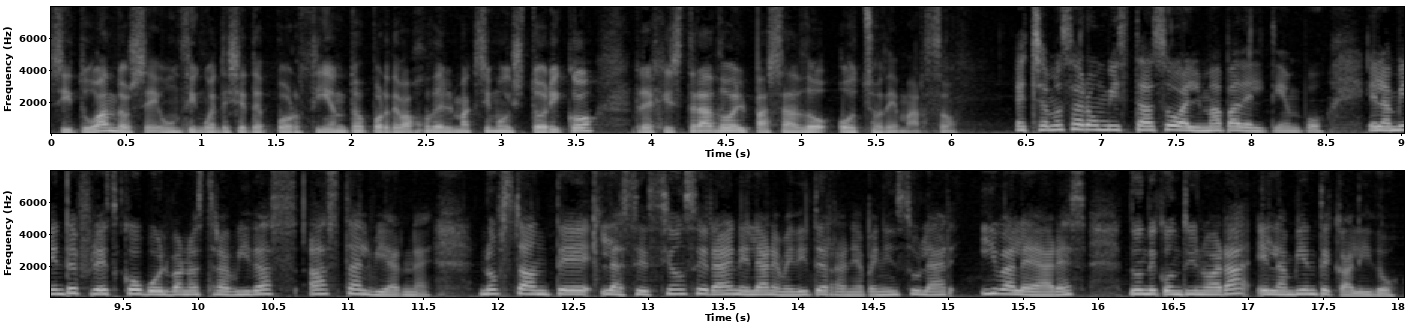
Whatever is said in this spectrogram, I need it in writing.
situándose un 57% por debajo del máximo histórico registrado el pasado 8 de marzo. Echamos ahora un vistazo al mapa del tiempo. El ambiente fresco vuelve a nuestras vidas hasta el viernes. No obstante, la sesión será en el área mediterránea peninsular y Baleares, donde continuará el ambiente cálido.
